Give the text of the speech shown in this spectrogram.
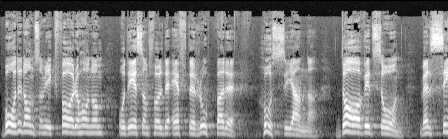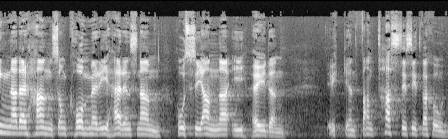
både de som gick före honom och de som följde efter, ropade Hosianna, Davids son, välsignad är han som kommer i Herrens namn, Hosianna i höjden. Vilken fantastisk situation!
